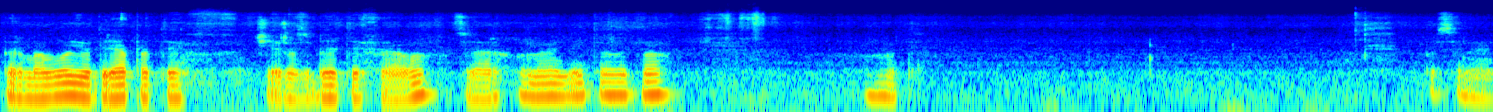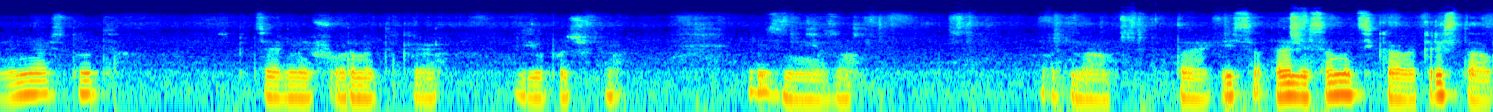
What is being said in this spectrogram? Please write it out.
пермалою дряпати чи розбити фео зверху надіта одна. От. Посередині ось тут спеціальної форми така юбочка. І знизу одна. Так, і далі саме цікаве кристал.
